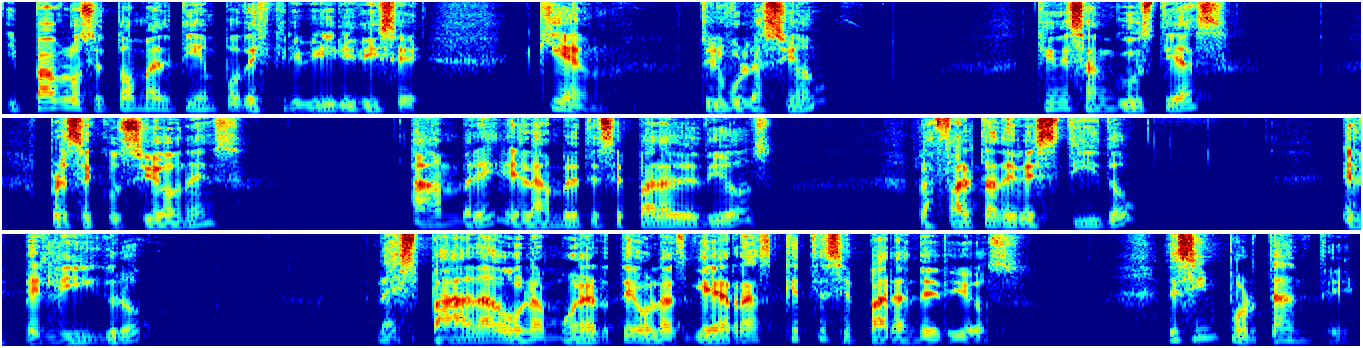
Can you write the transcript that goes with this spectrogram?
Y Pablo se toma el tiempo de escribir y dice, ¿quién? ¿Tribulación? ¿Tienes angustias? ¿Persecuciones? ¿Hambre? ¿El hambre te separa de Dios? ¿La falta de vestido? ¿El peligro? ¿La espada o la muerte o las guerras? ¿Qué te separan de Dios? Es importante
